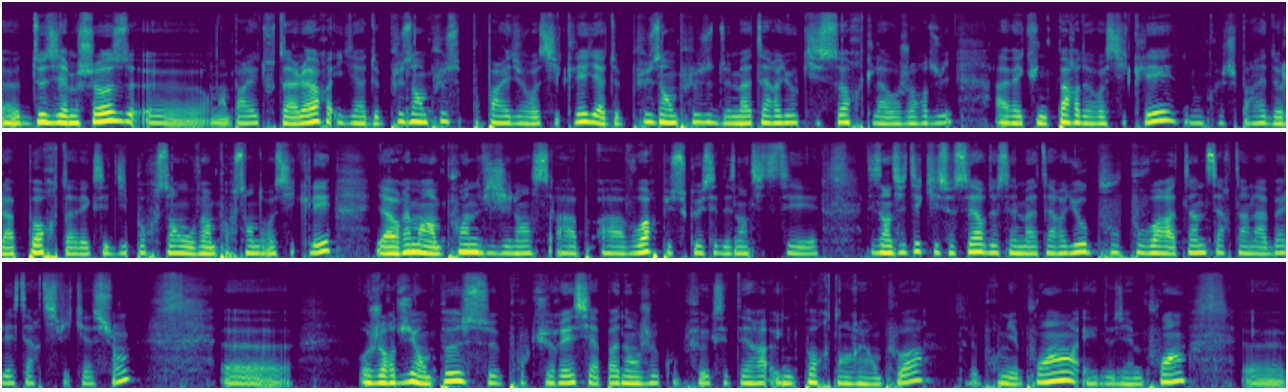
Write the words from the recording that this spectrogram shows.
Euh, deuxième chose, on en parlait tout à l'heure, il y a de plus en plus, pour parler du recyclé, il y a de plus en plus de matériaux qui sortent là aujourd'hui avec une part de recyclé. Donc je parlais de la porte avec ses 10% ou 20% de recyclé. Il y a vraiment un point de vigilance à, à avoir puisque c'est des entités, des entités qui se servent de ces matériaux pour pouvoir atteindre certains labels et certains certification. Euh, aujourd'hui, on peut se procurer, s'il n'y a pas d'enjeu coupe-feu, etc., une porte en réemploi. C'est le premier point. Et deuxième point, euh,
